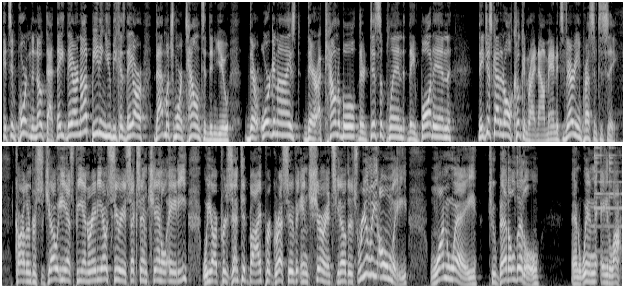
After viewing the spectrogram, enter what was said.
It's important to note that they they are not beating you because they are that much more talented than you. They're organized, they're accountable, they're disciplined, they've bought in. They just got it all cooking right now, man. It's very impressive to see. Carlin versus Joe, ESPN Radio, Sirius XM Channel 80. We are presented by Progressive Insurance. You know, there's really only one way to bet a little and win a lot.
